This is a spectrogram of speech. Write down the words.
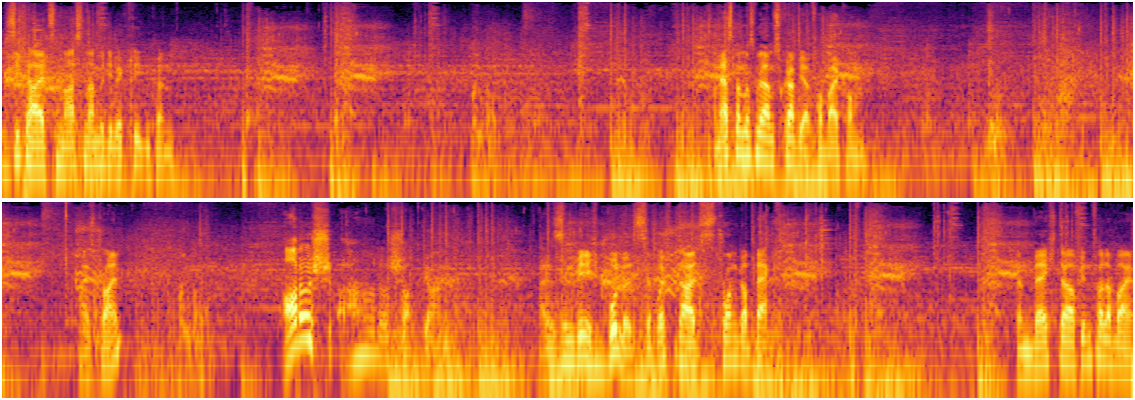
Sicherheitsmaßnahme, die wir kriegen können. Und erstmal müssen wir am Scrapyard vorbeikommen. Nice try. Auto, Sh Auto Shotgun. Also es sind wenig Bullets. Wir bräuchten halt Stronger Back. Dann wäre ich da auf jeden Fall dabei.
